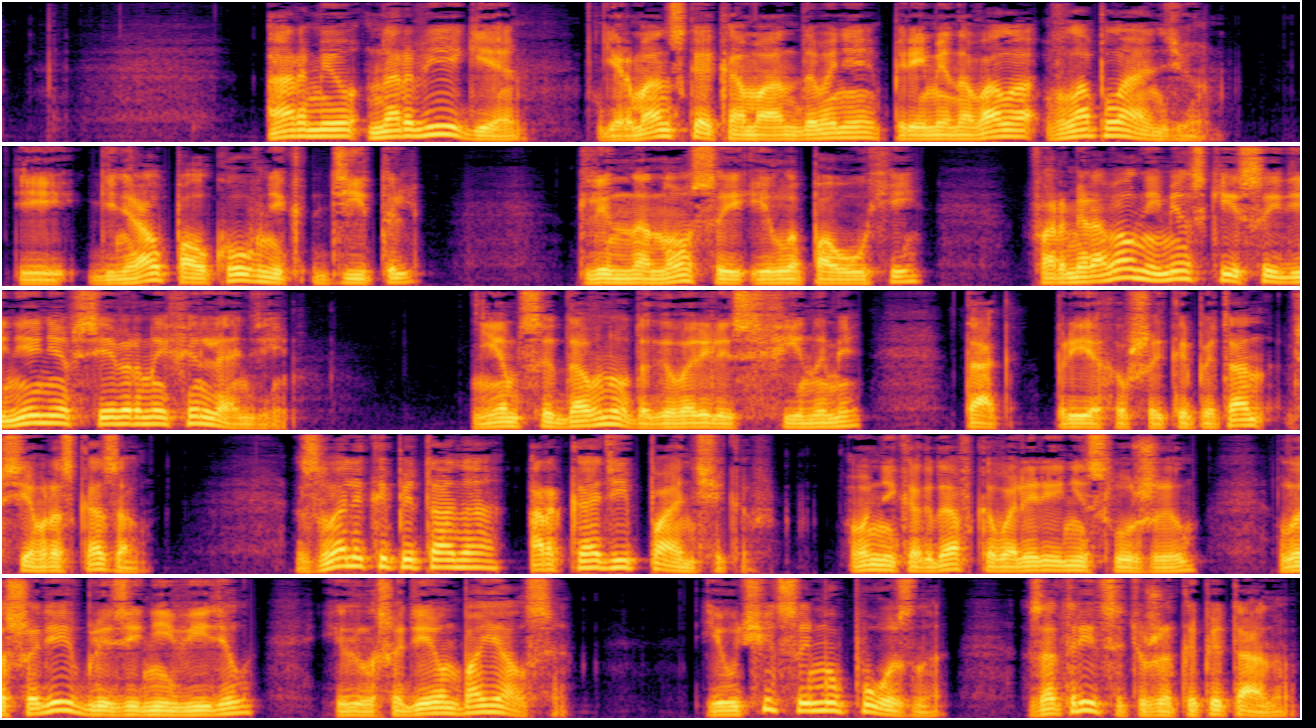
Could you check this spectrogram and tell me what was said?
Армию Норвегия германское командование переименовало в Лапландию, и генерал-полковник Дитль, длинноносый и лопоухий, формировал немецкие соединения в Северной Финляндии. Немцы давно договорились с финнами, так приехавший капитан всем рассказал. Звали капитана Аркадий Панчиков. Он никогда в кавалерии не служил, лошадей вблизи не видел, и лошадей он боялся. И учиться ему поздно, за тридцать уже капитану.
